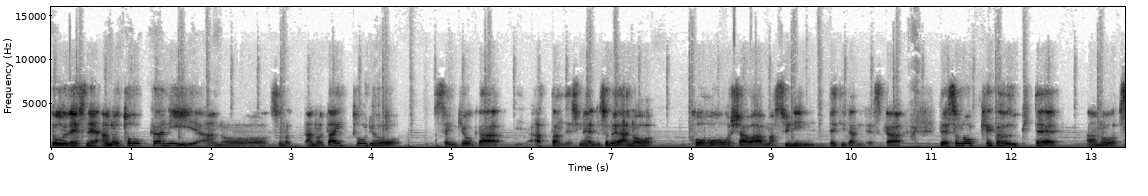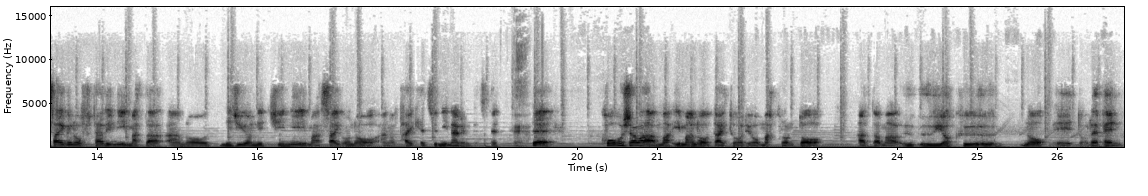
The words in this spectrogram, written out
そうですね。あの10日にあのそのあの大統領選挙があったんですね。それあの候補者はまあ数人出てたんですが、でその結果を受けて。あの最後の2人にまたあの24日にまあ最後のあの対決になるんですね。えで候補者はまあ今の大統領マクロンとあとはまあう右翼の、えー、とレペン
